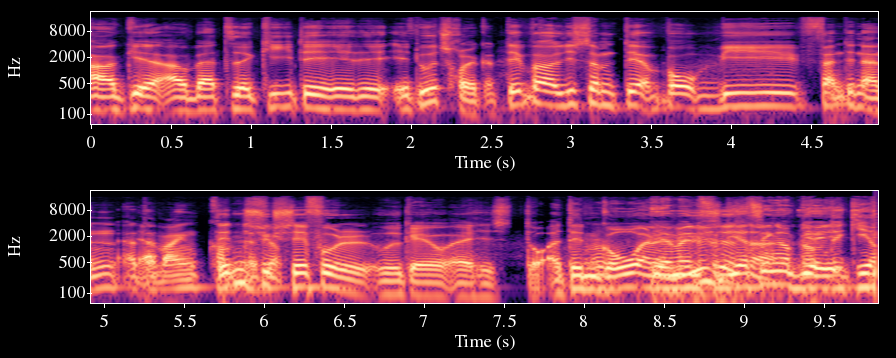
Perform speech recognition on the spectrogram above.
Og, gi- og hvad det, give det et, et udtryk. Og det var ligesom der, hvor vi fandt hinanden, at ja. der var en Det er den succesfulde udgave af historien. Det er den gode analyse. Jamen, fordi jeg så- tænker, bliver, Nå, det giver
